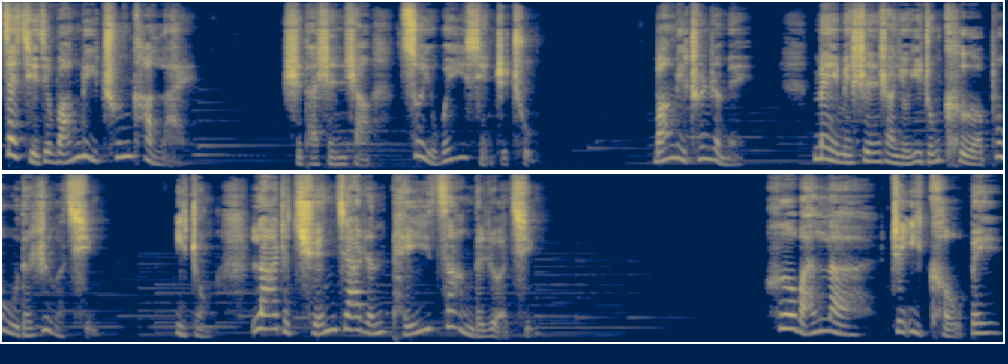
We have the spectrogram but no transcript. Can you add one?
在姐姐王丽春看来，是他身上最危险之处。王立春认为，妹妹身上有一种可怖的热情，一种拉着全家人陪葬的热情。喝完了这一口杯，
